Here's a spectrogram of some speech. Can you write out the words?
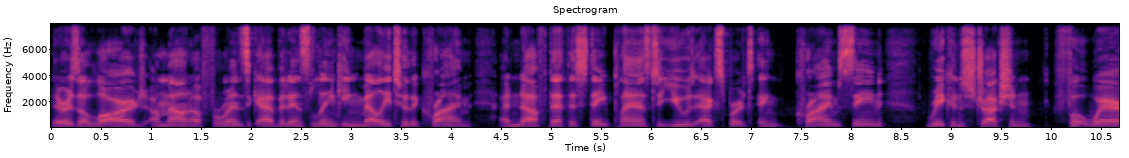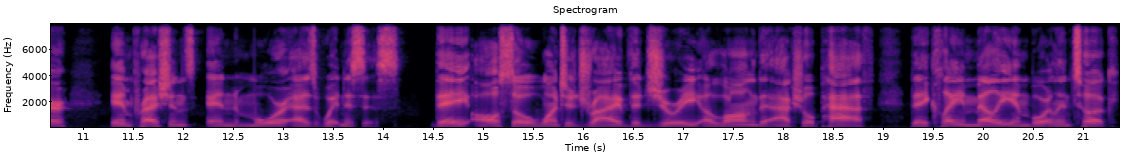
There is a large amount of forensic evidence linking Melly to the crime, enough that the state plans to use experts in crime scene reconstruction, footwear, impressions, and more as witnesses. They also want to drive the jury along the actual path they claim Melly and Bortlen took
